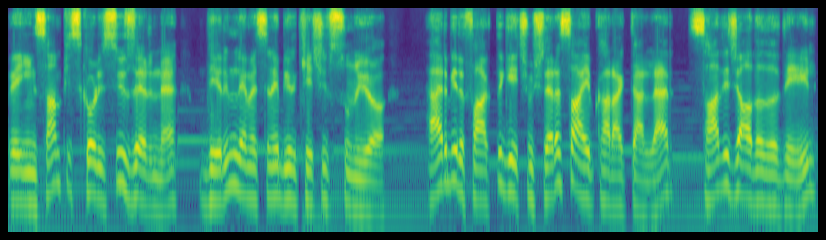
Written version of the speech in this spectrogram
ve insan psikolojisi üzerine derinlemesine bir keşif sunuyor. Her biri farklı geçmişlere sahip karakterler sadece adada değil,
